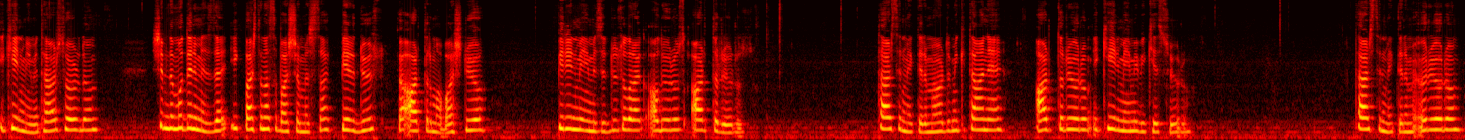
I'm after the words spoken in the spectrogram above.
2 ilmeğimi ters ördüm. Şimdi modelimizde ilk başta nasıl başlamışsak bir düz ve arttırma başlıyor. Bir ilmeğimizi düz olarak alıyoruz, arttırıyoruz. Ters ilmeklerimi ördüm 2 tane. Arttırıyorum. 2 ilmeğimi bir kesiyorum ters ilmeklerimi örüyorum.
